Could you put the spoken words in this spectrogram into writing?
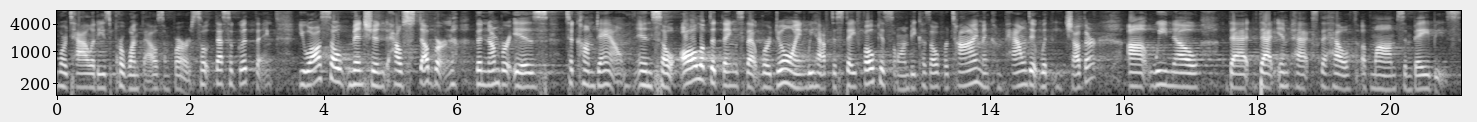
mortalities per 1,000 births. So that's a good thing. You also mentioned how stubborn the number is to come down. And so all of the things that we're doing, we have to stay focused on because over time and compound it with each other, uh, we know that that impacts the health of moms and babies.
